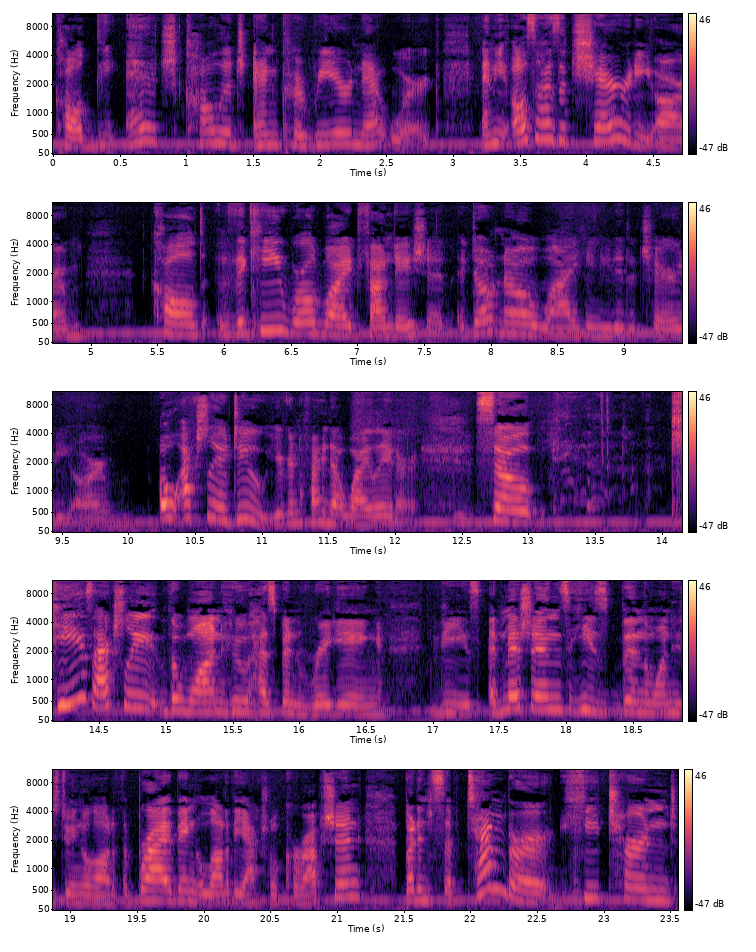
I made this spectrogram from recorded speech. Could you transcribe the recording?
called the Edge College and Career Network. And he also has a charity arm called the Key Worldwide Foundation. I don't know why he needed a charity arm. Oh, actually I do. You're going to find out why later. So He's actually the one who has been rigging these admissions. He's been the one who's doing a lot of the bribing, a lot of the actual corruption. But in September, he turned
